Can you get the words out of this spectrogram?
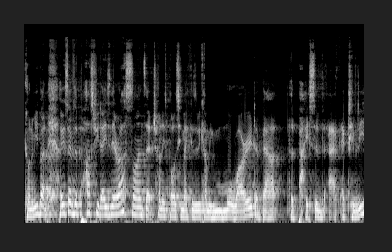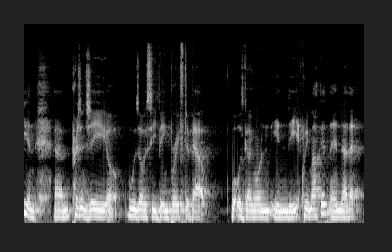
economy. But I guess over the past few days, there are signs that Chinese policymakers are becoming more worried about the pace of activity. And um, President Xi was obviously being briefed about what was going on in the equity market, and uh, that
